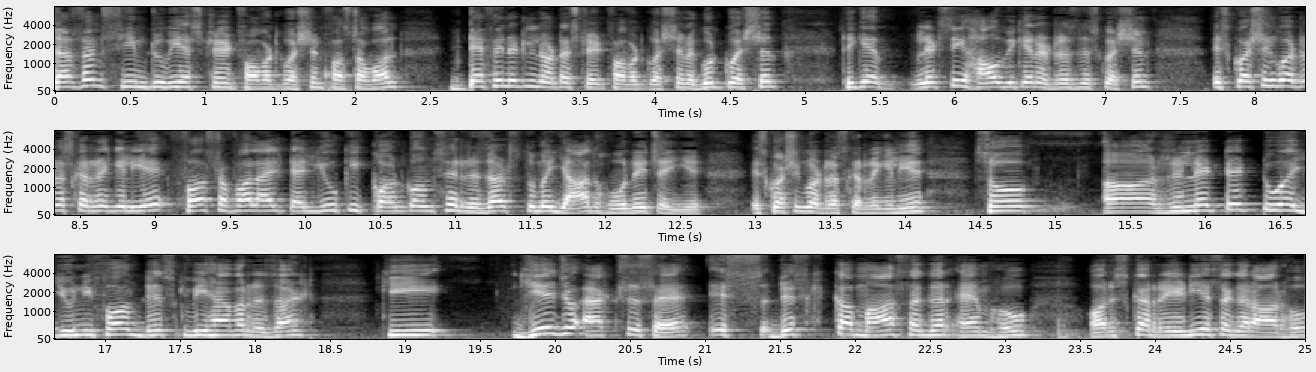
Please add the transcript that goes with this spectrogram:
doesn't seem to be a straightforward question first of all. Definitely not a straightforward question a good question. ठीक है let's see how we can address this question इस क्वेश्चन को एड्रेस करने के लिए first of all I tell you कि कौन कौन से रिजल्ट्स तुम्हें याद होने चाहिए इस क्वेश्चन को एड्रेस करने के लिए. So so, related to a uniform disk we have a result कि ये जो एक्सिस है, इस डिस्क का मास अगर एम हो और इसका रेडियस अगर आर हो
